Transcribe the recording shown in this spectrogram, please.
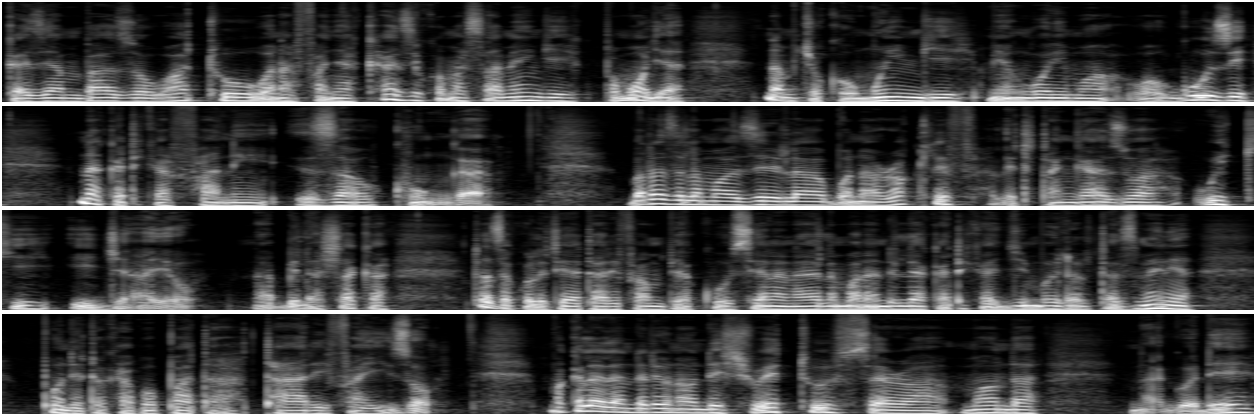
kazi ambazo watu wanafanya kazi kwa masaa mengi, pamoja na mchoko mwingi miongoni mwa wauguzi na katika fani za ukunga. Baraza la mawaziri la bwana Rockcliffe litatangazwa wiki ijayo, na bila shaka tutaweza kuletea taarifa mpya kuhusiana na yale ambayo yanaendelea katika jimbo hilo la Tasmania punde tutakapopata taarifa hizo. Makala yaliandaliwa na waandishi wetu Sarah Monda na Gode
